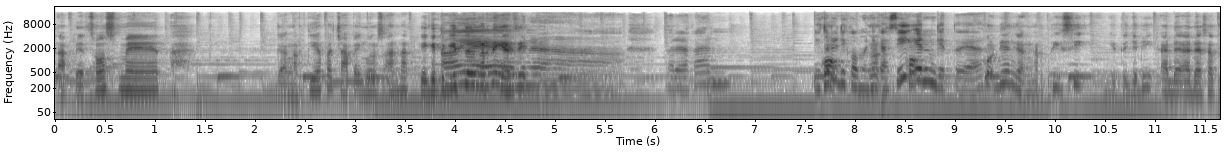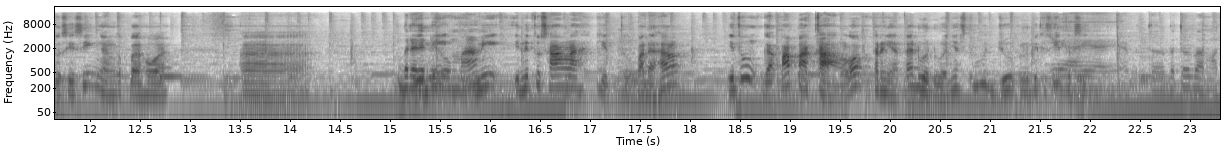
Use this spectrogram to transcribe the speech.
update sosmed ah nggak ngerti apa capek ngurus anak kayak gitu-gitu Oh, iya, ngerti iya, nggak sih bener. Ah, padahal kan itu Kok- udah dikomunikasiin gitu ya. kok dia nggak ngerti sih gitu. Jadi ada ada satu sisi nganggep bahwa eh, berada ini di rumah. ini ini tuh salah gitu. Padahal itu nggak apa-apa kalau ternyata dua-duanya setuju lebih ke situ Iya sih. iya iya. Betul betul banget.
